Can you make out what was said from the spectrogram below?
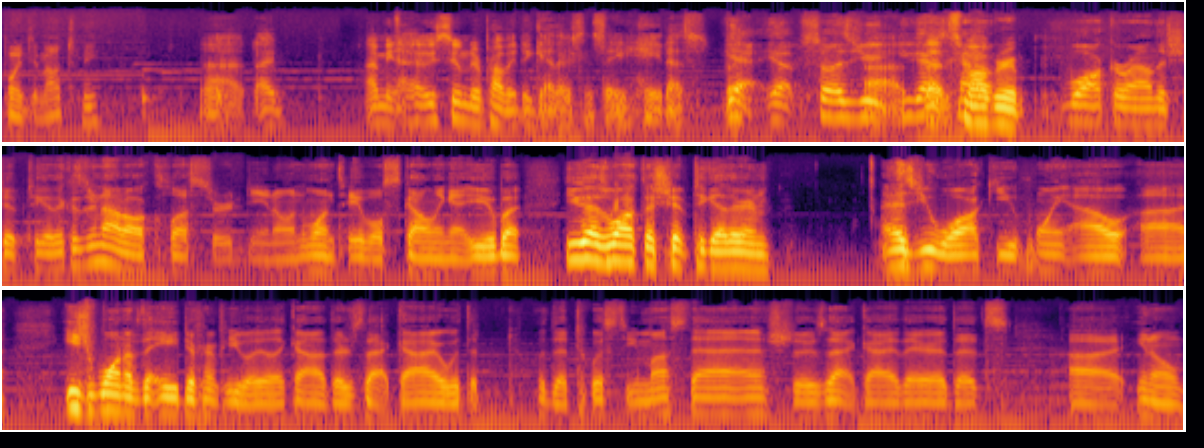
Point them out to me. Uh, I, I mean, I assume they're probably together since they hate us. but- Yeah, yeah. So as you Uh, you guys small group. walk around the ship together because they're not all clustered, you know, on one table scowling at you, but you guys walk the ship together and. As you walk, you point out uh, each one of the eight different people. You're like, ah, there's that guy with the with the twisty mustache. There's that guy there that's, uh, you know,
